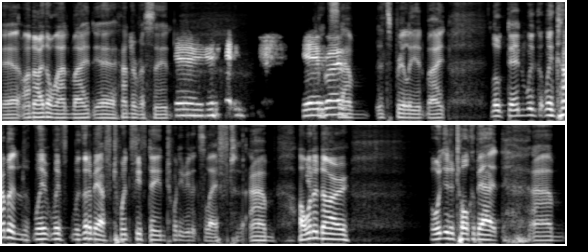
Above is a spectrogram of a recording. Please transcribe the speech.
yeah. I know the one, mate. Yeah, hundred percent. yeah, yeah, yeah, It's bro. um, it's brilliant, mate. Look, Dan, we, we're coming. We've, we've we've got about 20, 15, 20 minutes left. Um, I want to know. I want you to talk about, um,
